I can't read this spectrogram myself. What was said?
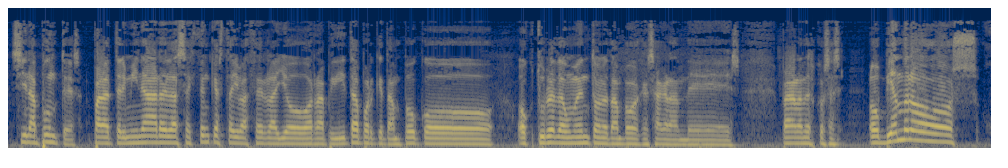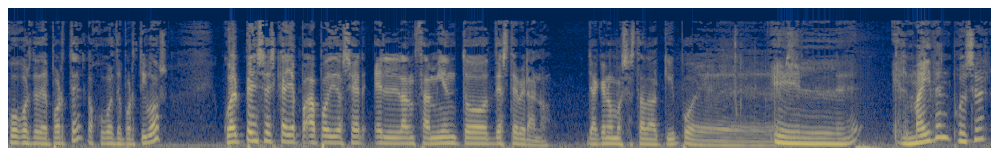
sin apuntes, para terminar la sección que esta iba a hacerla yo rapidita porque tampoco octubre de momento no tampoco es que sea grandes para grandes cosas. Obviando los juegos de deporte, los juegos deportivos, ¿cuál pensáis que haya, ha podido ser el lanzamiento de este verano? Ya que no hemos estado aquí, pues El, el Maiden, ¿puede ser?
